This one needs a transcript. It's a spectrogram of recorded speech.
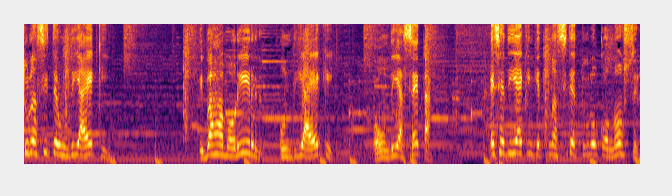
Tú naciste un día X y vas a morir un día X o un día Z. Ese día en que tú naciste tú lo conoces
